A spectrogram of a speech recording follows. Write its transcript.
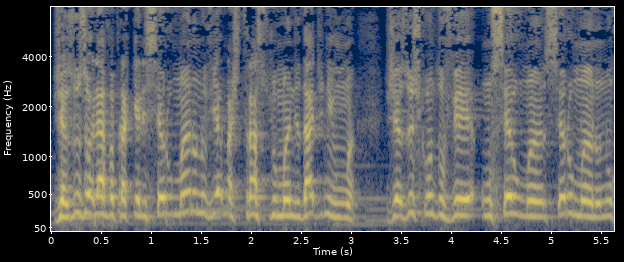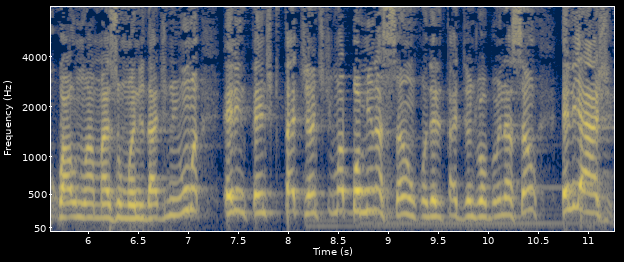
Jesus olhava para aquele ser humano, não via mais traço de humanidade nenhuma. Jesus, quando vê um ser humano, ser humano no qual não há mais humanidade nenhuma, ele entende que está diante de uma abominação. Quando ele está diante de uma abominação, ele age.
